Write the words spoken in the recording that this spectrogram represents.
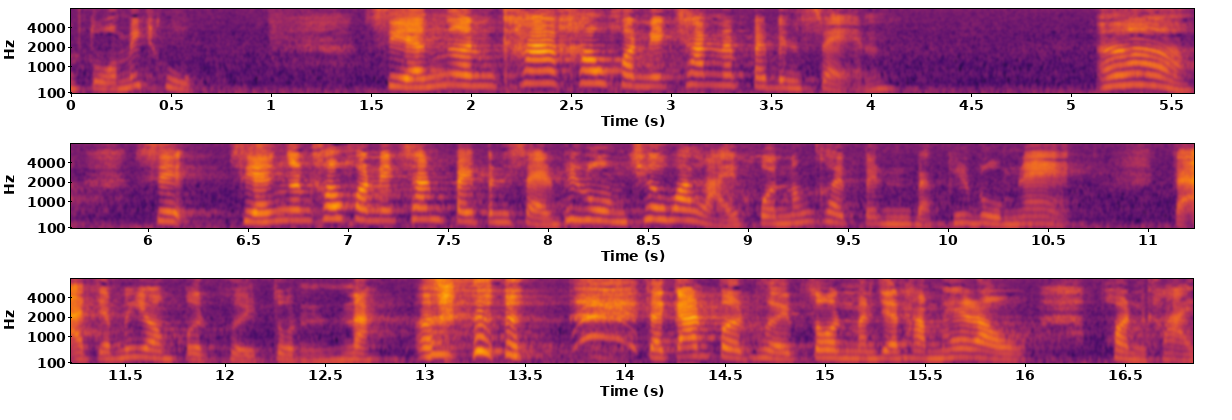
ำตัวไม่ถูก เสียเงินค่าเข้า connection นั้นไปเป็นแสนเออเสียเสียเงินเข้า connection ไปเป็นแสนพี่บลูมเชื่อว่าหลายคนต้องเคยเป็นแบบพี่บลูมแน่ แต่อาจจะไม่ยอมเปิดเผยตนนะแต่การเปิดเผยตนมันจะทำให้เราผ่อนคลาย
